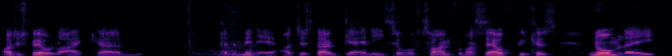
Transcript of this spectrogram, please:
I just feel like um, at the minute I just don't get any sort of time for myself because normally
